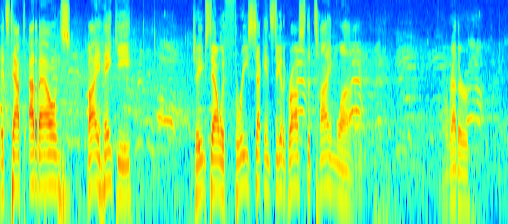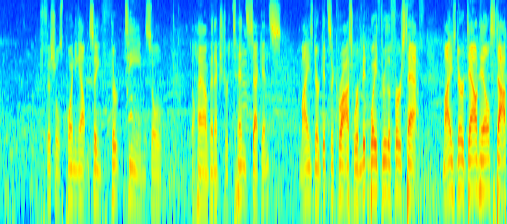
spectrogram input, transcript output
It's tapped out of bounds by Hankey. Jamestown with three seconds to get across the timeline. Or rather, officials pointing out and saying 13, so they'll have an extra 10 seconds. Meisner gets across. We're midway through the first half. Meisner downhill, stop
